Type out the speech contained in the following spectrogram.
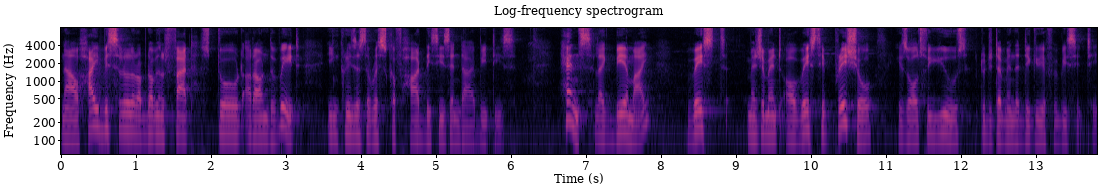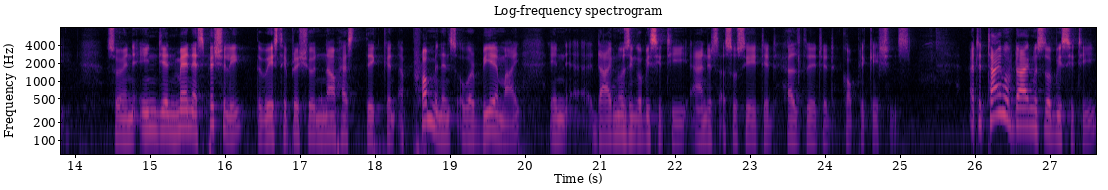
Now, high visceral or abdominal fat stored around the weight increases the risk of heart disease and diabetes. Hence, like BMI, waist measurement or waist hip ratio is also used to determine the degree of obesity. So, in Indian men, especially, the waist hip ratio now has taken a prominence over BMI in uh, diagnosing obesity and its associated health related complications. At a time of diagnosis of obesity,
